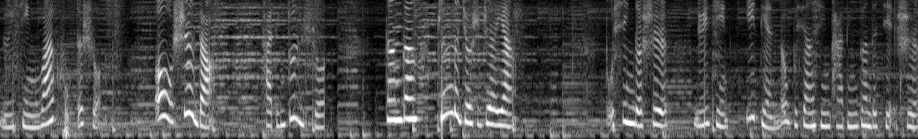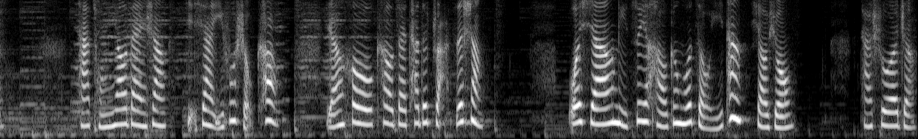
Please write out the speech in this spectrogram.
女警挖苦地说：“哦，是的。”帕丁顿说：“刚刚真的就是这样。”不幸的是，女警一点都不相信帕丁顿的解释。她从腰带上解下一副手铐，然后靠在他的爪子上。我想你最好跟我走一趟，小熊。他说着，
